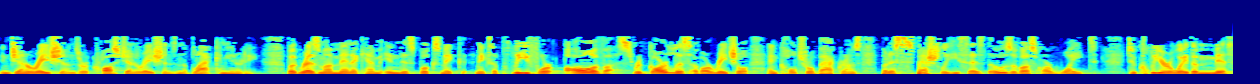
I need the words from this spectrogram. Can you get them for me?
in generations or across generations in the black community. But Resmaa Menakem in this book make, makes a plea for all of us, regardless of our racial and cultural backgrounds, but especially, he says, those of us are white, to clear away the myths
